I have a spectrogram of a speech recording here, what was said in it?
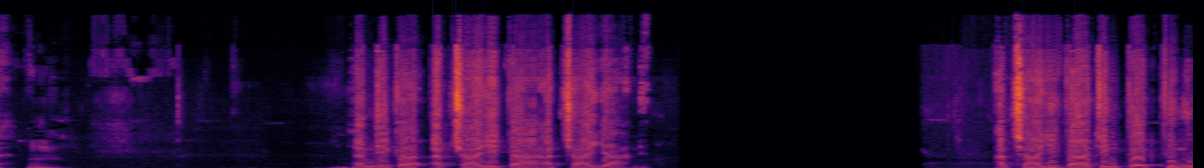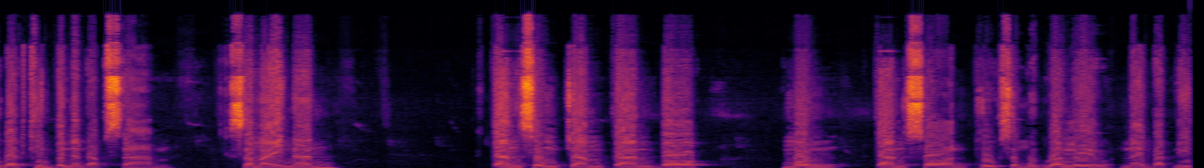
นะอืมอันนี้ก็อัจฉายิกาอัจฉายะเนี่ย อัจฉายิกาจึงเกิดขึ้นอุบัติขึ้นเป็นอันดับสามสมัยนั้น การทรงจำการบอกมนการสอนถูกสมมุติว่าเลว ในบัดนี้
